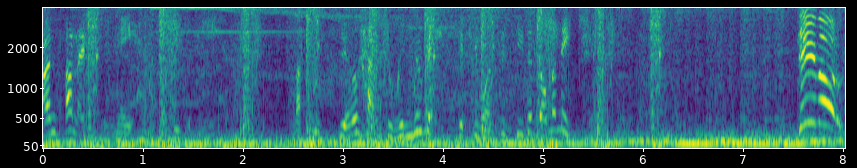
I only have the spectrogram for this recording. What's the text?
unpunished. You may have defeated me, but you still have to win the race if you want to see the dominatrix. Demos,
